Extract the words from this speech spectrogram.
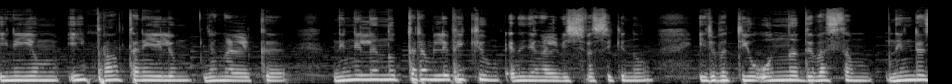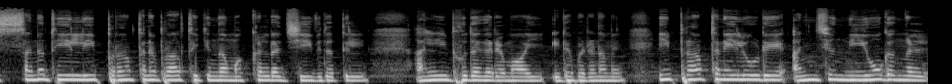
ഇനിയും ഈ പ്രാർത്ഥനയിലും ഞങ്ങൾക്ക് നിന്നിൽ നിന്ന് ഉത്തരം ലഭിക്കും എന്ന് ഞങ്ങൾ വിശ്വസിക്കുന്നു. ഇരുപത്തി ഒന്ന് ദിവസം നിന്റെ സന്നദ്ധിയിൽ ഈ പ്രാർത്ഥന പ്രാർത്ഥിക്കുന്ന മക്കളുടെ ജീവിതത്തിൽ അത്ഭുതകരമായി ഇടപെടണമേ. ഈ പ്രാർത്ഥനയിലൂടെ അഞ്ച് നിയോഗങ്ങൾ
